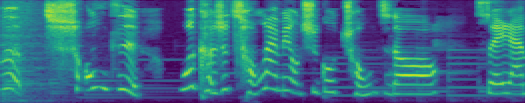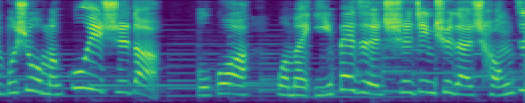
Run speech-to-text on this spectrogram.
呃，虫子，我可是从来没有吃过虫子的哦。虽然不是我们故意吃的，不过我们一辈子吃进去的虫子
